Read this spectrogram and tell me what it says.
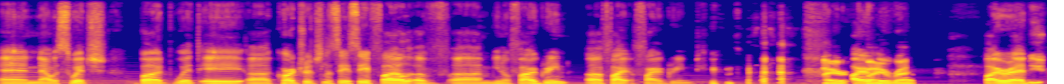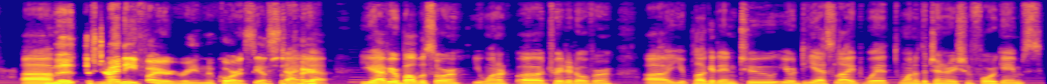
and now a Switch but with a uh, cartridge, let's say a save file of um, you know fire green, uh, fire fire green, fire, fire fire red, fire red. Um, the, the shiny fire green, of course. Yes, shiny, yeah. You have your Bulbasaur. You want to uh, trade it over. Uh, you plug it into your DS Lite with one of the Generation Four games.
